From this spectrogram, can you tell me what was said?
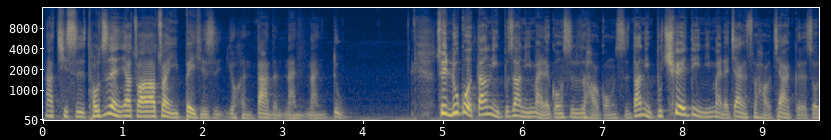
那其实投资人要抓到赚一倍，其实有很大的难难度。所以，如果当你不知道你买的公司是不是好公司，当你不确定你买的价格是不是好价格的时候，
